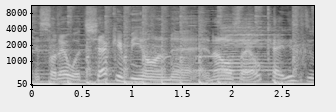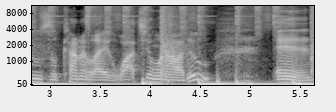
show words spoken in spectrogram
And so they were checking me on that, and I was like, okay, these dudes are kind of like watching what I do. And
